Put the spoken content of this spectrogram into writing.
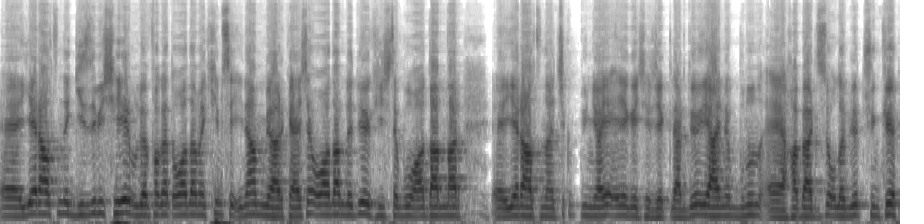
e, yer altında gizli bir şehir buluyor fakat o adama kimse inanmıyor arkadaşlar. O adam da diyor ki işte bu adamlar e, yer altından çıkıp dünyayı ele geçirecekler diyor. Yani bunun e, habercisi olabilir. Çünkü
